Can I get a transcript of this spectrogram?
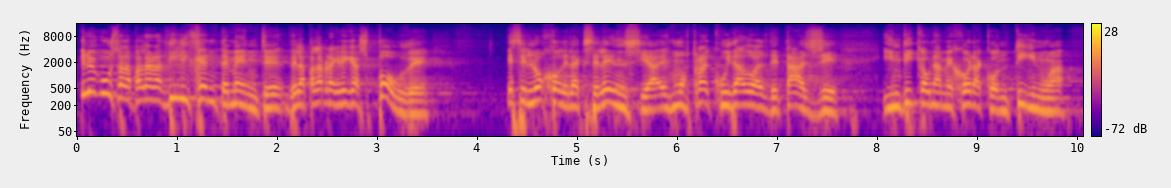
Y luego usa la palabra diligentemente, de la palabra griega spoude. Es el ojo de la excelencia, es mostrar cuidado al detalle, indica una mejora continua.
